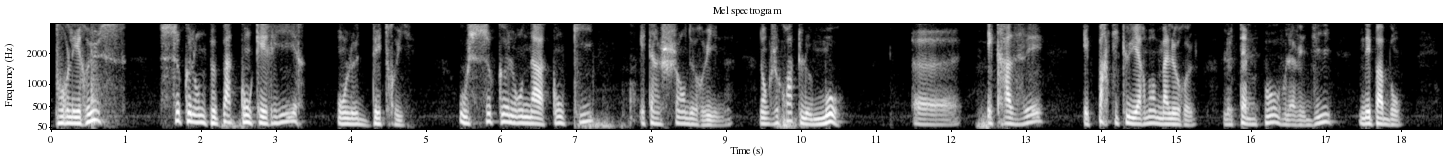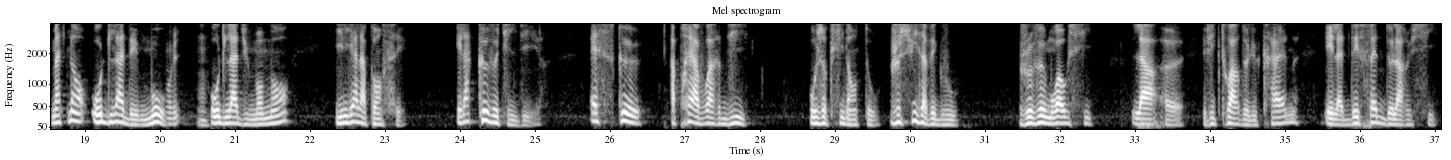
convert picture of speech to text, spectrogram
pour les Russes, ce que l'on ne peut pas conquérir, on le détruit, ou ce que l'on a conquis est un champ de ruines. Donc je crois que le mot euh, écrasé est particulièrement malheureux. Le tempo, vous l'avez dit, n'est pas bon. Maintenant, au-delà des mots, Oui. au-delà du moment, il y a la pensée. Et là, que veut-il dire? Est-ce que, après avoir dit aux Occidentaux, je suis avec vous, je veux moi aussi la euh, victoire de l'Ukraine et la défaite de la Russie,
